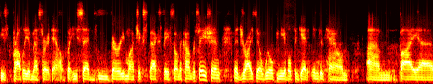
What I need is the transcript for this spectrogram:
He's probably a mess right now. But he said he very much expects, based on the conversation, that Drysdale will be able to get into town um, by uh,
